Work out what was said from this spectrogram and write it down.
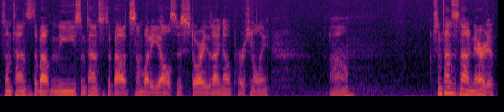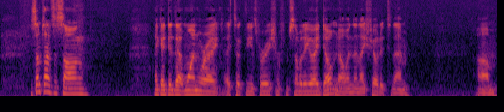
Sometimes it's about me. Sometimes it's about somebody else's story that I know personally. Um, sometimes it's not a narrative. Sometimes a song, like I did that one where I, I took the inspiration from somebody who I don't know and then I showed it to them. Um,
